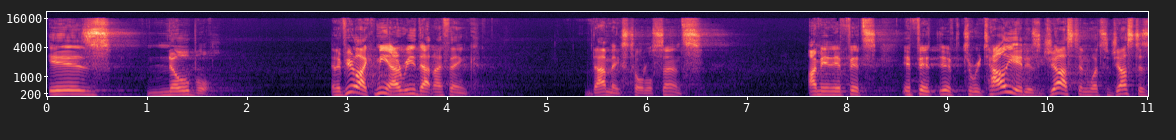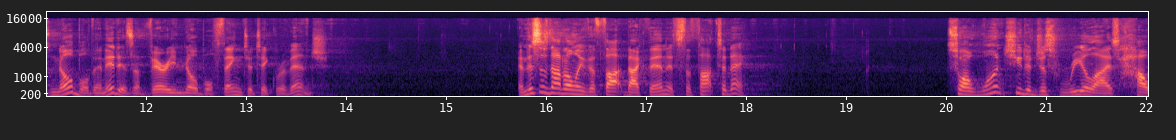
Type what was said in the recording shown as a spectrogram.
is noble. And if you're like me, I read that and I think, that makes total sense. I mean, if, it's, if, it, if to retaliate is just and what's just is noble, then it is a very noble thing to take revenge. And this is not only the thought back then, it's the thought today. So I want you to just realize how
